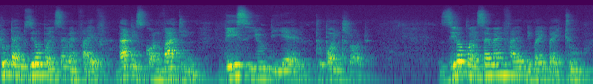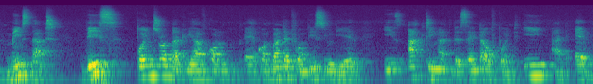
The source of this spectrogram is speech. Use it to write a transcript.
2 times 0.75, that is converting this UDL to point load. 0.75 divided by 2 means that this point load that we have con uh, converted from this UDL is acting at the center of point E and M.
